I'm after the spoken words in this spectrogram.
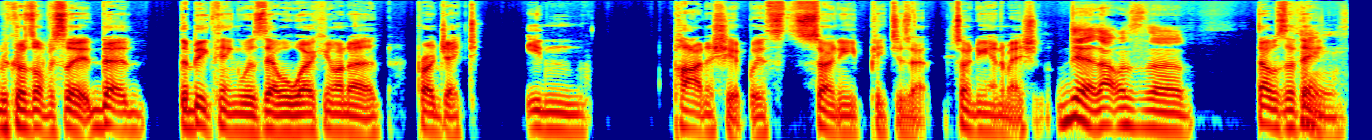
because obviously the the big thing was they were working on a project in partnership with Sony Pictures at Sony Animation. Yeah, that was the That was the thing. thing.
